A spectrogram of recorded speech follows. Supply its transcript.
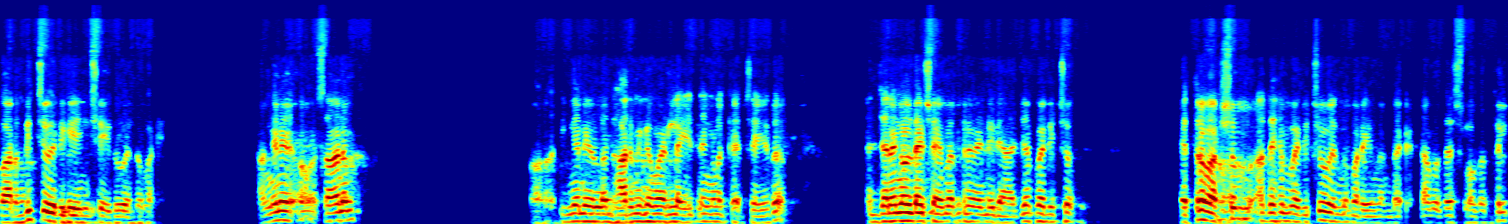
വർദ്ധിച്ചു വരികയും ചെയ്തു എന്ന് പറയും. അങ്ങനെ അവസാനം ഇങ്ങനെയുള്ള ധാർമ്മികമായിട്ടുള്ള യജ്ഞങ്ങളൊക്കെ ചെയ്ത് ജനങ്ങളുടെ ക്ഷേമത്തിന് വേണ്ടി രാജ്യം ഭരിച്ചു. എത്ര വർഷം അദ്ദേഹം ഭരിച്ചു എന്ന് പറയുന്നുണ്ട് എട്ടാമത്തെ ശ്ലോകത്തിൽ.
